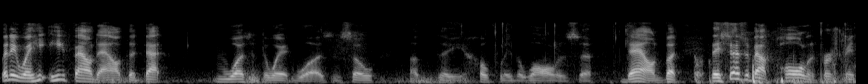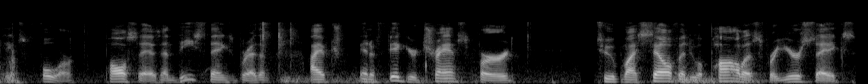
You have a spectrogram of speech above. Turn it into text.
But anyway, he, he found out that that wasn't the way it was, and so uh, the hopefully the wall is uh, down. But they says about Paul in 1 Corinthians 4. Paul says, "And these things, brethren, I have in a figure transferred to myself and to Apollos for your sakes,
